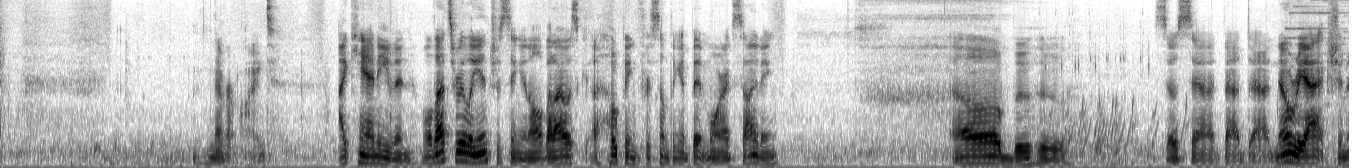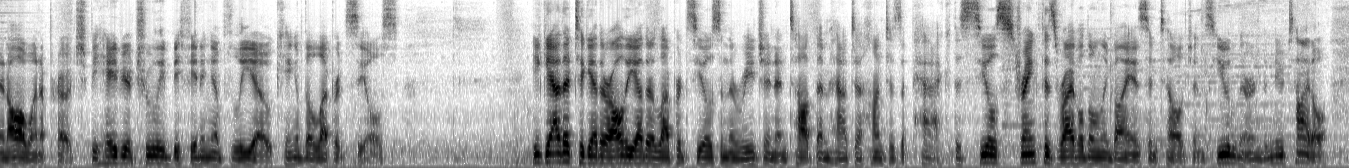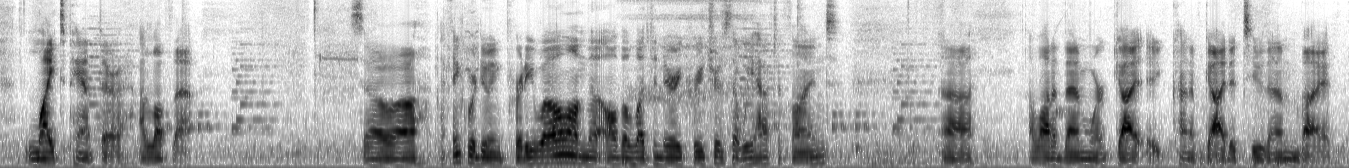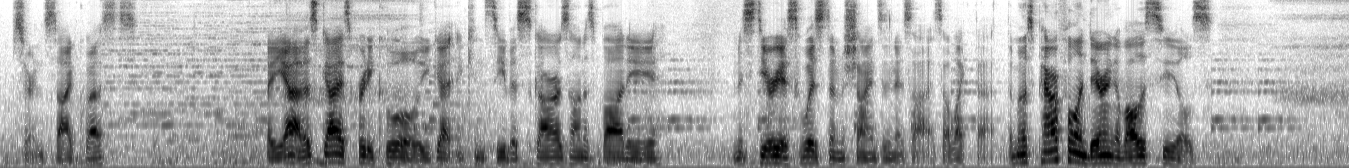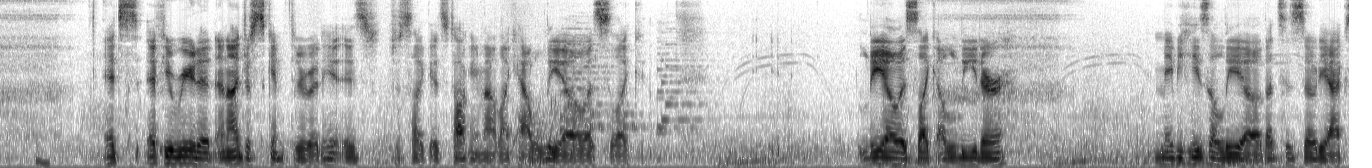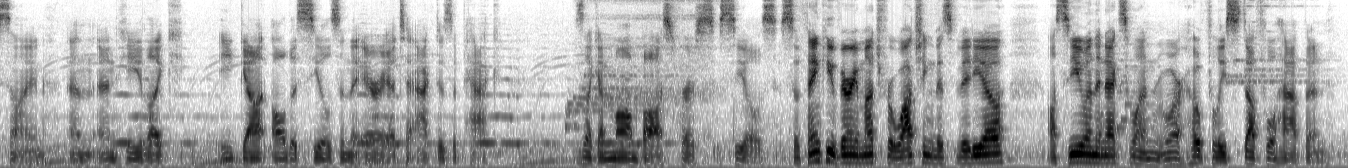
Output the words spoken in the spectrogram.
Never mind. I can't even. Well, that's really interesting and all, but I was uh, hoping for something a bit more exciting. Oh, boohoo. So sad, bad dad. No reaction at all when approached. Behavior truly befitting of Leo, king of the leopard seals. He gathered together all the other leopard seals in the region and taught them how to hunt as a pack. The seal's strength is rivaled only by his intelligence. You learned a new title, Light Panther. I love that. So uh, I think we're doing pretty well on the all the legendary creatures that we have to find. Uh, a lot of them were kind of guided to them by certain side quests. But yeah, this guy is pretty cool. You, you can see the scars on his body. Mysterious wisdom shines in his eyes. I like that. The most powerful and daring of all the seals. It's if you read it, and I just skimmed through it. It's just like it's talking about like how Leo is like Leo is like a leader. Maybe he's a Leo. That's his zodiac sign, and and he like he got all the seals in the area to act as a pack. He's like a mob boss for seals. So thank you very much for watching this video. I'll see you in the next one where hopefully stuff will happen.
